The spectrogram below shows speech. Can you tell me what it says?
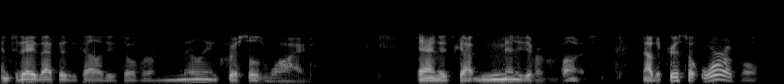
And today, that physicality is over a million crystals wide, and it's got many different components. Now, the crystal oracle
